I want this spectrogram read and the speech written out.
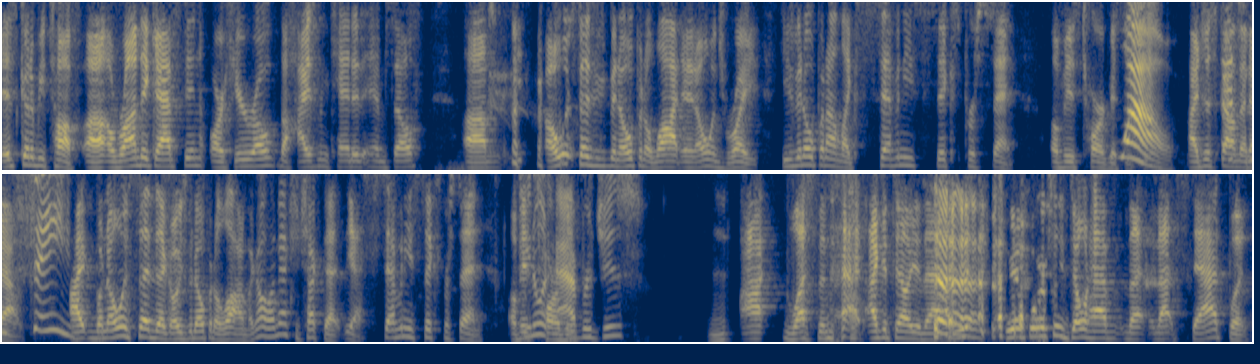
it's going to be tough. Uh, Oronde Gadsden, our hero, the Heisman candidate himself. Um, Owen says he's been open a lot, and Owen's right. He's been open on like 76% of his targets. Wow. I just found That's that out. insane. I, when Owen said like, oh, he's been open a lot, I'm like, oh, let me actually check that. Yeah, 76% of Do you his know targets. average is? I, less than that. I can tell you that. we unfortunately don't have that that stat, but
